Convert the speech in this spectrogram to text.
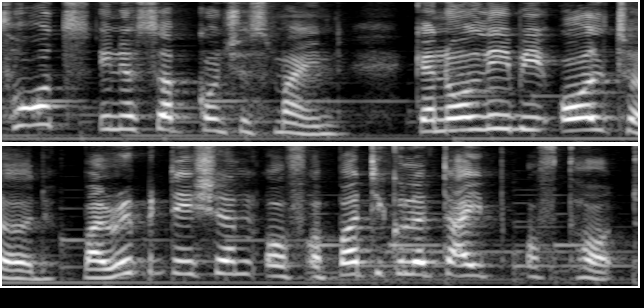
thoughts in your subconscious mind can only be altered by repetition of a particular type of thought.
